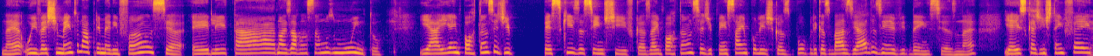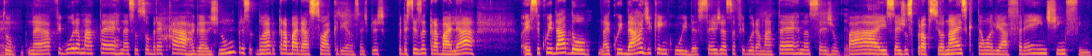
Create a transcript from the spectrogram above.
Né? O investimento na primeira infância, ele tá, nós avançamos muito. E aí a importância de pesquisas científicas, a importância de pensar em políticas públicas baseadas em evidências, né? E é isso que a gente tem feito, é. né? A figura materna, essa sobrecarga, a gente não, não é trabalhar só a criança, a gente precisa trabalhar esse cuidador, né? Cuidar de quem cuida, seja essa figura materna, seja o pai, seja os profissionais que estão ali à frente, enfim.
